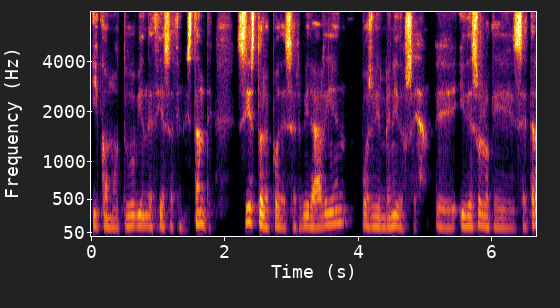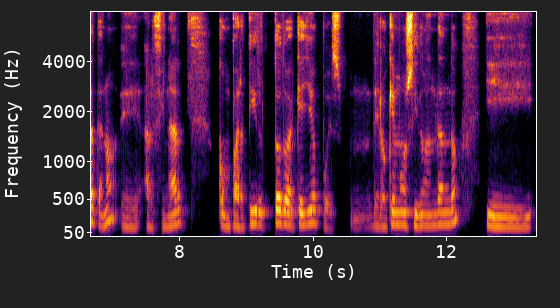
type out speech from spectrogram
y como tú bien decías hace un instante, si esto le puede servir a alguien, pues bienvenido sea. Eh, y de eso es lo que se trata, ¿no? Eh, al final, compartir todo aquello, pues, de lo que hemos ido andando y,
